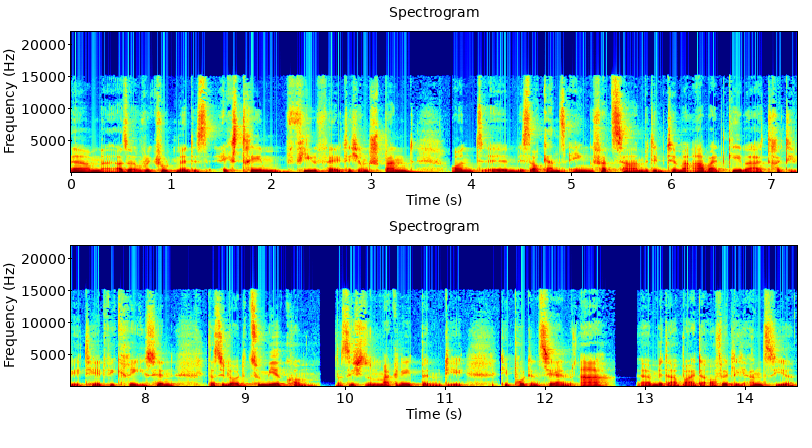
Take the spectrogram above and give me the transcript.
ähm, also Recruitment ist extrem vielfältig und spannend und ähm, ist auch ganz eng verzahnt mit dem Thema Arbeitgeberattraktivität. Wie kriege ich es hin, dass die Leute zu mir kommen, dass ich so ein Magnet bin und die, die potenziellen A Mitarbeiter auch wirklich anziehe.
